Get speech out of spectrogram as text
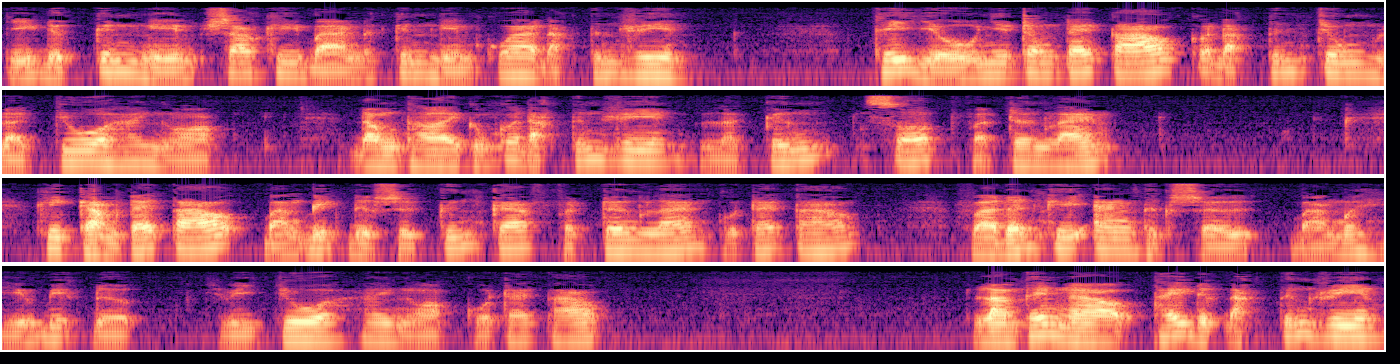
chỉ được kinh nghiệm sau khi bạn đã kinh nghiệm qua đặc tính riêng. Thí dụ như trong trái táo có đặc tính chung là chua hay ngọt, đồng thời cũng có đặc tính riêng là cứng, xốp và trơn láng. Khi cầm trái táo, bạn biết được sự cứng cáp và trơn láng của trái táo, và đến khi ăn thực sự, bạn mới hiểu biết được vị chua hay ngọt của trái táo. Làm thế nào thấy được đặc tính riêng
